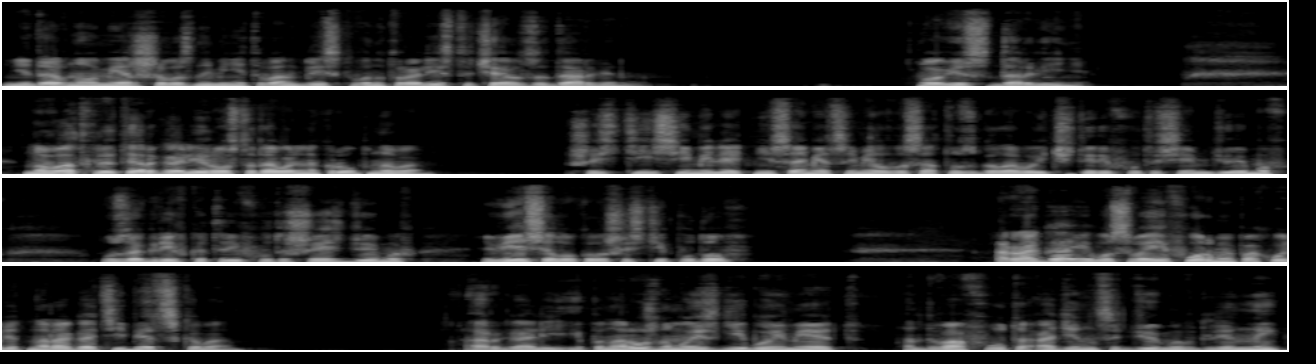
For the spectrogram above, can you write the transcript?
недавно умершего знаменитого английского натуралиста Чарльза Дарвина. Овис Дарвини. Но в открытой аргали роста довольно крупного, 6-7-летний самец имел высоту с головой 4 фута 7 дюймов, у загривка 3 фута 6 дюймов, весил около 6 пудов. Рога его своей формы походят на рога тибетского аргали и по наружному изгибу имеют 2 фута 11 дюймов длины,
